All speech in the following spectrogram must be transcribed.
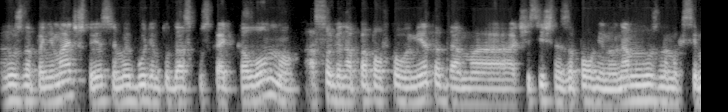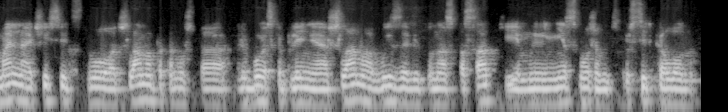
нужно понимать, что если мы будем туда спускать колонну, особенно по полковым методам, а, частично заполненную, нам нужно максимально очистить ствол от шлама, потому что любое скопление шлама вызовет у нас посадки, и мы не сможем спустить колонну.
